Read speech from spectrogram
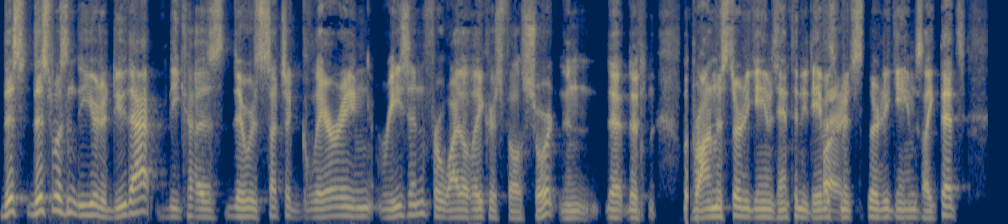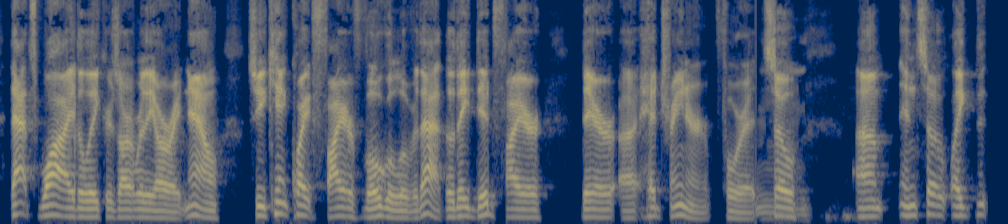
this this wasn't the year to do that because there was such a glaring reason for why the Lakers fell short and that the LeBron missed 30 games, Anthony Davis right. missed 30 games. Like that's that's why the Lakers are where they are right now. So you can't quite fire Vogel over that, though they did fire their uh, head trainer for it. Mm. So um, and so like th-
